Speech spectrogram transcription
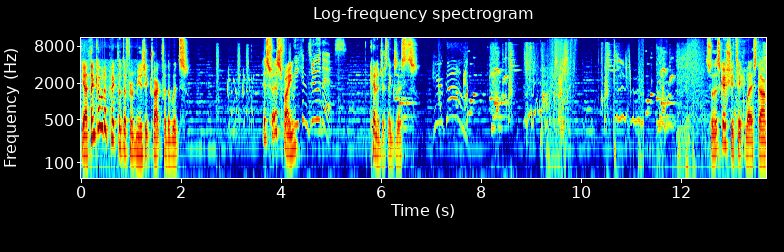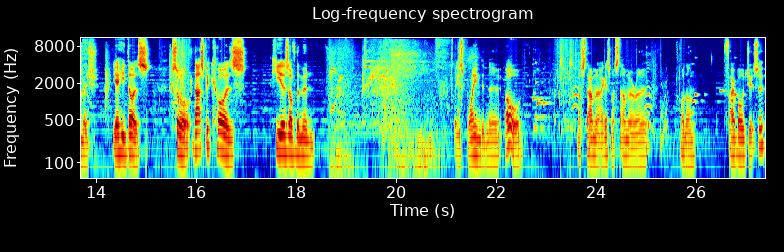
Yeah, I think I would have picked a different music track for the woods. It's, it's fine. We can do this. Kinda just exists. So this guy should take less damage. Yeah, he does. So that's because he is of the moon. But he's blinded now. Oh! My stamina. I guess my stamina ran out. Hold on. Fireball Jutsu.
